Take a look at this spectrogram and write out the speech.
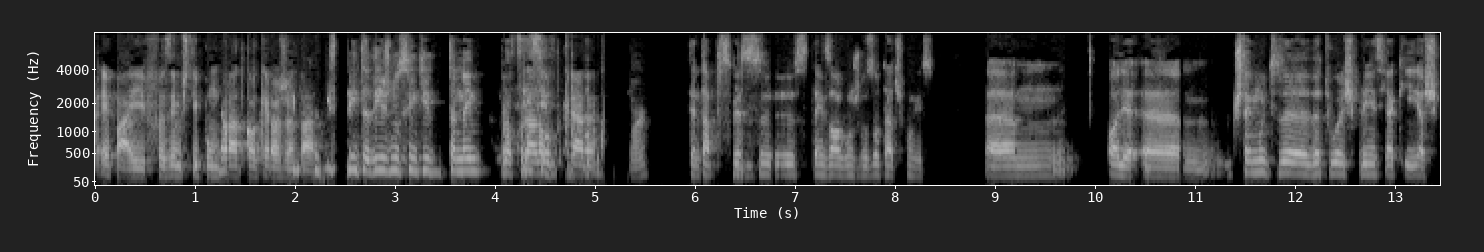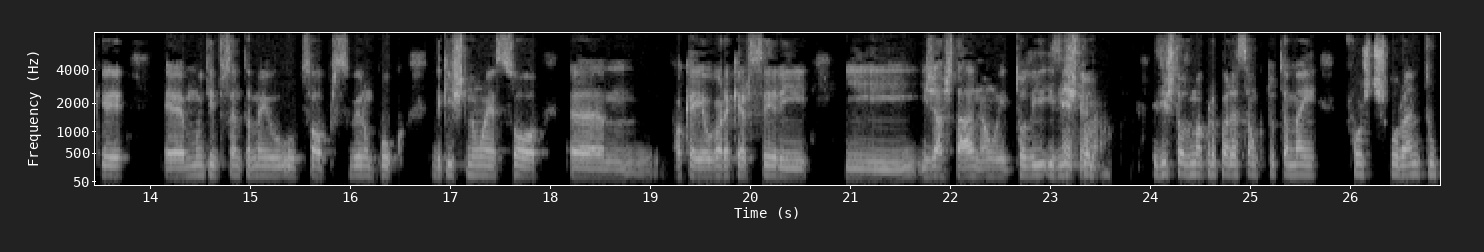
epá, e fazemos tipo um prato qualquer ao jantar. 30 dias no sentido de também procurar sim, sim, criar... é? tentar perceber uhum. se, se, tens alguns resultados com isso. Um, olha, um, gostei muito da, da, tua experiência aqui, acho que é muito interessante também o, o, pessoal perceber um pouco de que isto não é só um, ok, eu agora quero ser e, e, e, já está, não, e todo, existe sim, todo, existe toda uma preparação que tu também foste explorando. Tu,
